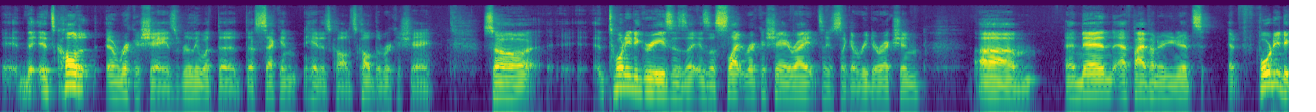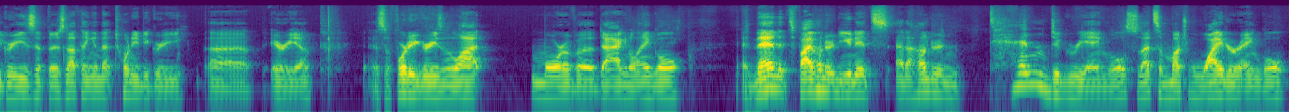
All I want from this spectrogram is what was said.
it's called a ricochet. Is really what the the second hit is called. It's called the ricochet. So 20 degrees is a, is a slight ricochet, right? It's just like a redirection. Um, and then at 500 units, at 40 degrees, if there's nothing in that 20 degree uh, area, so 40 degrees is a lot more of a diagonal angle. And then it's 500 units at 110 degree angle, so that's a much wider angle.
